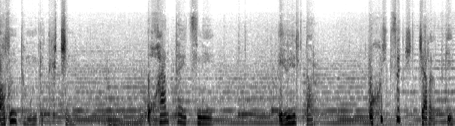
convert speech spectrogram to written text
Олон түмэн гэдэг чинь ухаантай эзний эвэл дор бөхөлцөж жаргадгийг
